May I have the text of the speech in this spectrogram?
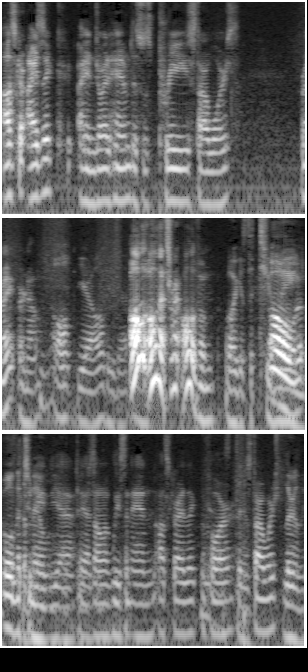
Oscar Isaac, I enjoyed him. This was pre Star Wars, right or no? All yeah, all these. actors. Oh, oh, that's right, all of them. Well, I guess the two. oh, main, well, the, two male main, yeah, yeah. Donald Gleeson and Oscar Isaac before they're- Star Wars, Literally.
